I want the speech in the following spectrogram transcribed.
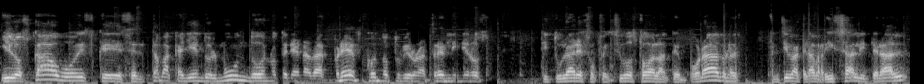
Y los Cowboys, que se estaba cayendo el mundo, no tenían a Dak Prescott, no tuvieron a tres linieros titulares ofensivos toda la temporada, una defensiva que daba risa, literal.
